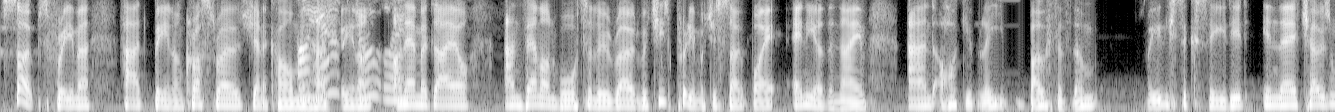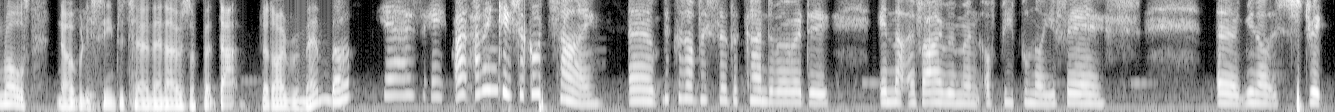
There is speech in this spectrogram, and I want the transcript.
soaps. Freema had been on Crossroads, Jenna Coleman Oh, had yeah, been on, totally. on Emmerdale, and then on Waterloo Road, which is pretty much a soap by any other name. And arguably, both of them really succeeded in their chosen roles. Nobody seemed to turn their nose up at that that I remember. Yes, it, I, I think it's a good sign uh, because obviously they're kind of already in that environment of people know your face. Uh, you know, there's strict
